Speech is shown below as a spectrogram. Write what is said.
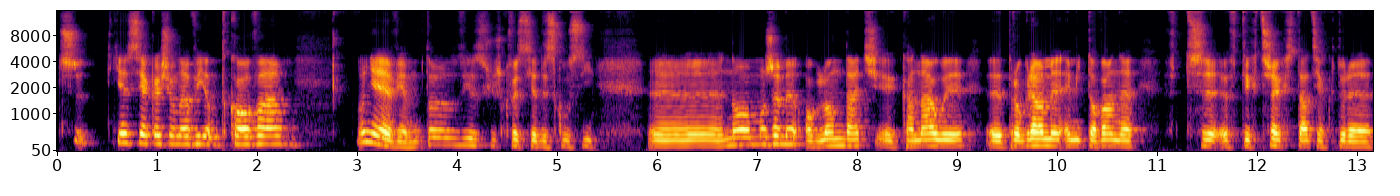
czy jest jakaś ona wyjątkowa? No nie wiem, to jest już kwestia dyskusji. Yy, No, możemy oglądać kanały, yy, programy emitowane w, trzy, w tych trzech stacjach, które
